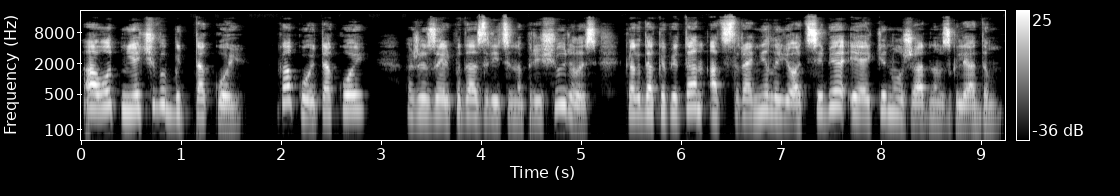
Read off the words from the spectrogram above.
«А вот нечего быть такой». «Какой такой?» Жизель подозрительно прищурилась, когда капитан отстранил ее от себя и окинул жадным взглядом.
